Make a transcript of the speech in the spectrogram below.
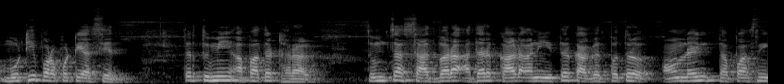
मोठी प्रॉपर्टी असेल तर तुम्ही अपात्र ठराल. तुमचा सातबारा आधार कार्ड आणि इतर कागदपत्र ऑनलाईन तपासणी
